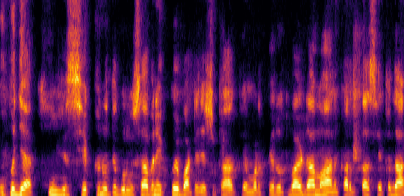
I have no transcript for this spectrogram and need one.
ਉਪਜ ਹੈ। ਤੇ ਸਿੱਖ ਨੂੰ ਤੇ ਗੁਰੂ ਸਾਹਿਬ ਨੇ ਇੱਕੋ ਹੀ ਬੱਟ 'ਚ ਛਕਾ ਕੇ ਅੰਮ੍ਰਿਤ ਤੇ ਰਤਬਾ ਏਡਾ ਮਹਾਨ ਕਰ ਦਿੱਤਾ ਸਿੱਖ ਦਾ।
